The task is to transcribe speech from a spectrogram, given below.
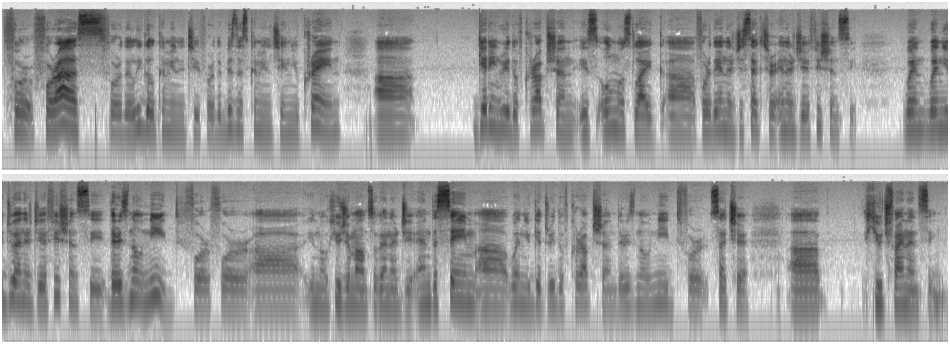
for, for us, for the legal community, for the business community in Ukraine, uh, getting rid of corruption is almost like uh, for the energy sector, energy efficiency when when you do energy efficiency, there is no need for for uh, you know huge amounts of energy, and the same uh, when you get rid of corruption, there is no need for such a uh, huge financing.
